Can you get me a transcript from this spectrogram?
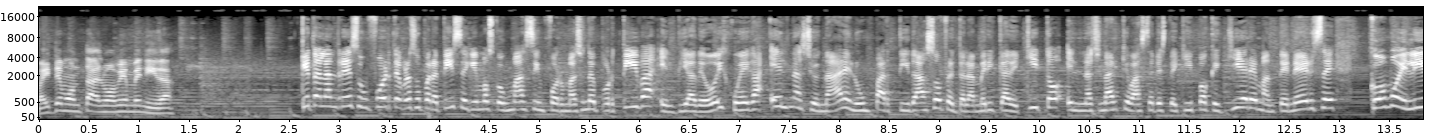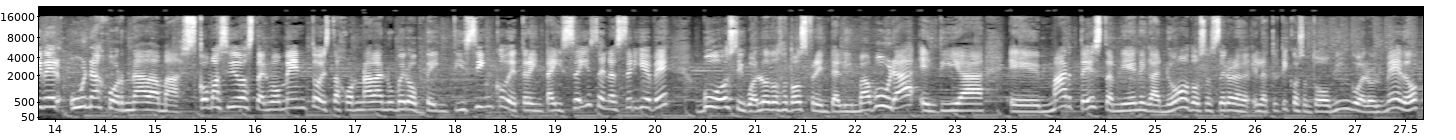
Maite Montalvo, bienvenida. ¿Qué tal Andrés? Un fuerte abrazo para ti. Seguimos con más información deportiva. El día de hoy juega el Nacional en un partidazo frente al América de Quito. El Nacional que va a ser este equipo que quiere mantenerse como el líder una jornada más. ¿Cómo ha sido hasta el momento esta jornada número 25 de 36 en la Serie B? Búhos igualó 2 a 2 frente al Imbabura. El día eh, martes también ganó 2 a 0 el Atlético Santo Domingo al Olmedo.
